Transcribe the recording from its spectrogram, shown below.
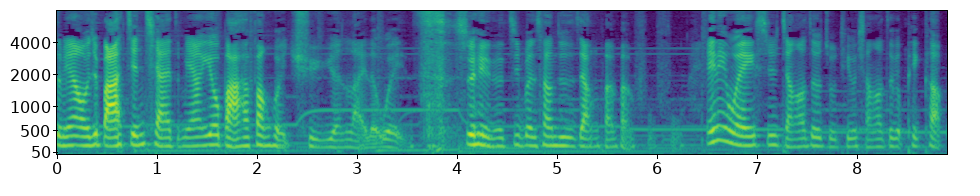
怎么样？我就把它捡起来，怎么样？又把它放回去原来的位置。所以呢，基本上就是这样反反复复。Anyway，其实讲到这个主题，我想到这个 pick up。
